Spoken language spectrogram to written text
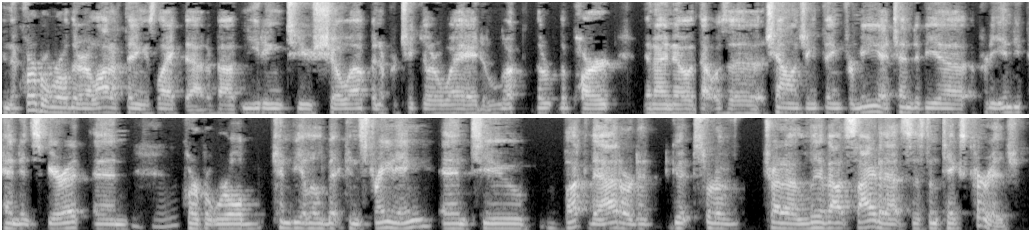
in the corporate world. There are a lot of things like that about needing to show up in a particular way to look the, the part. And I know that was a challenging thing for me. I tend to be a, a pretty independent spirit and mm-hmm. corporate world can be a little bit constraining and to buck that or to get sort of try to live outside of that system takes courage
